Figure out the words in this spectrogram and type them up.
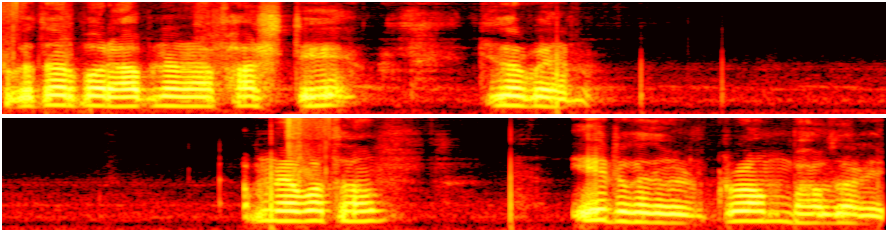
ঢুকে দেওয়ার পর আপনারা ফার্স্টে কী করবেন? আপনারা প্রথম এ ঢুকে যাবেন ক্রম ব্রাউজারে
